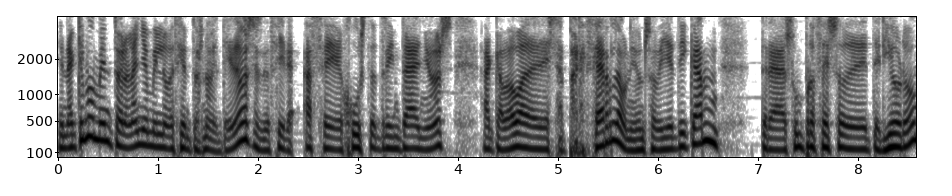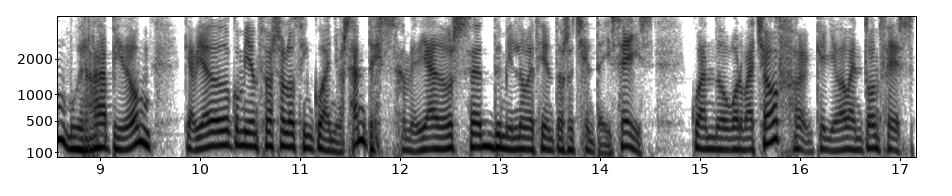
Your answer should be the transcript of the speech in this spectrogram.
En aquel momento, en el año 1992, es decir, hace justo 30 años, acababa de desaparecer la Unión Soviética tras un proceso de deterioro muy rápido que había dado comienzo solo cinco años antes, a mediados de 1986 cuando Gorbachev, que llevaba entonces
